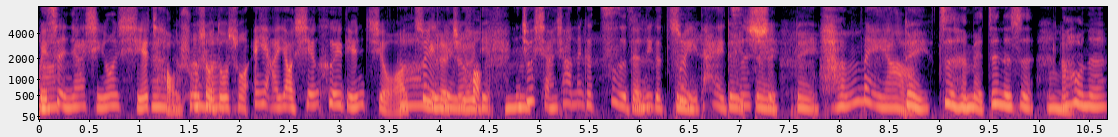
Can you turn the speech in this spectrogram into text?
每次人家形容写草书的时候都说：“哎呀，要先喝一点酒啊，醉了之后，你就想象那个字的那个醉态姿势，对，很美啊。对，字很美，真的是。然后呢，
